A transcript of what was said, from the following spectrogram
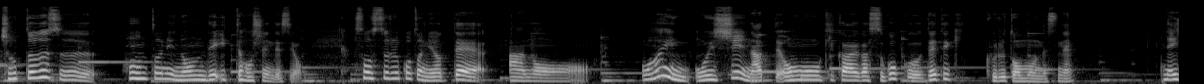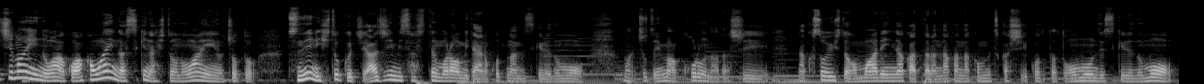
ちょっとずつ本当に飲んでいってほしいんですよ。そうすることによってあのワイン美味しいなって思う機会がすごく出てくると思うんですね。で一番いいのはこう赤ワインが好きな人のワインをちょっと常に一口味見させてもらうみたいなことなんですけれども、まあ、ちょっと今はコロナだしなんかそういう人が周りになかったらなかなか難しいことだと思うんですけれども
